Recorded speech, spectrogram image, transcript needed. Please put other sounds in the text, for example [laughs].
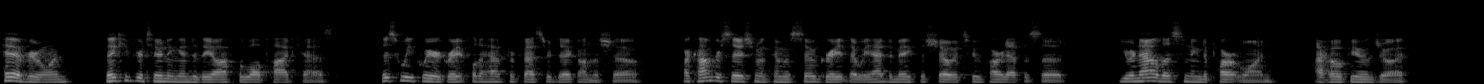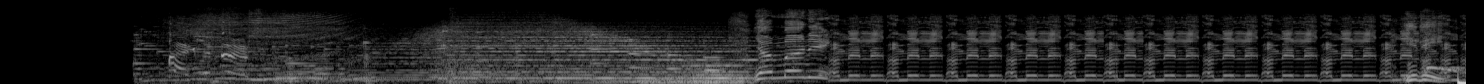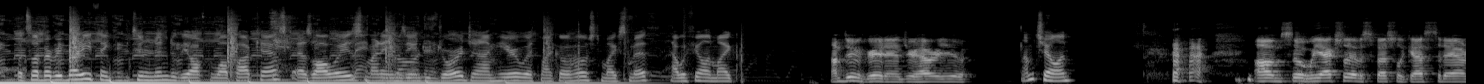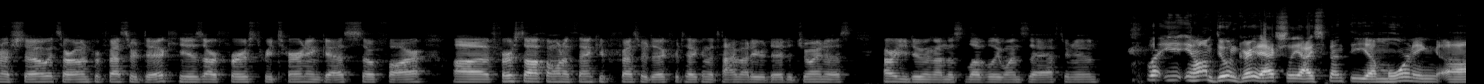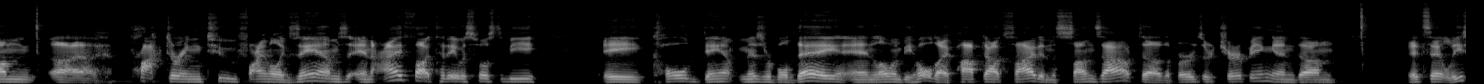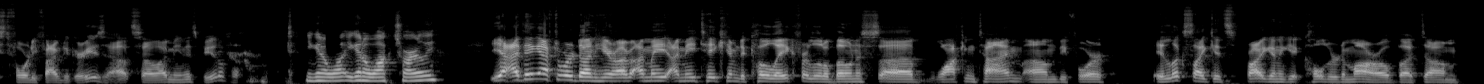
Hey everyone, thank you for tuning into the Off the Wall podcast. This week we are grateful to have Professor Dick on the show. Our conversation with him was so great that we had to make the show a two part episode. You are now listening to part one. I hope you enjoy. Your money. What's up, everybody? Thank you for tuning in to the Off the Wall podcast. As always, my name is Andrew George, and I'm here with my co-host Mike Smith. How we feeling, Mike? I'm doing great, Andrew. How are you? I'm chilling. [laughs] um, so we actually have a special guest today on our show. It's our own Professor Dick. He is our first returning guest so far. Uh, first off, I want to thank you, Professor Dick, for taking the time out of your day to join us. How are you doing on this lovely Wednesday afternoon? Well, you know, I'm doing great actually. I spent the uh, morning um, uh, proctoring two final exams, and I thought today was supposed to be a cold, damp, miserable day. And lo and behold, I popped outside and the sun's out, uh, the birds are chirping, and um, it's at least 45 degrees out. So, I mean, it's beautiful. You gonna walk? You gonna walk Charlie? Yeah, I think after we're done here, I, I may I may take him to Coe Lake for a little bonus uh, walking time um, before. It looks like it's probably going to get colder tomorrow, but um,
